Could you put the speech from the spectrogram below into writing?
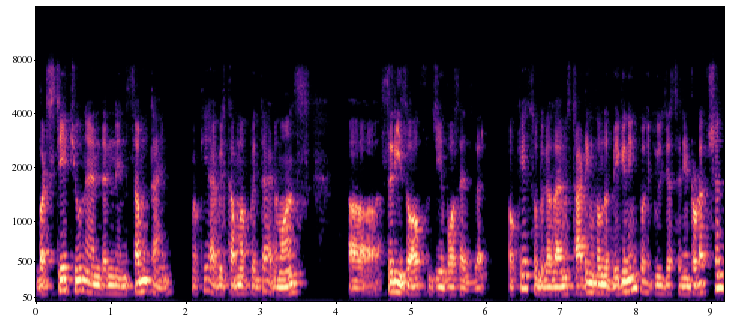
but stay tuned and then in some time, okay, I will come up with the advanced uh, series of JBoss as well. Okay, so because I'm starting from the beginning, so it will just an introduction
